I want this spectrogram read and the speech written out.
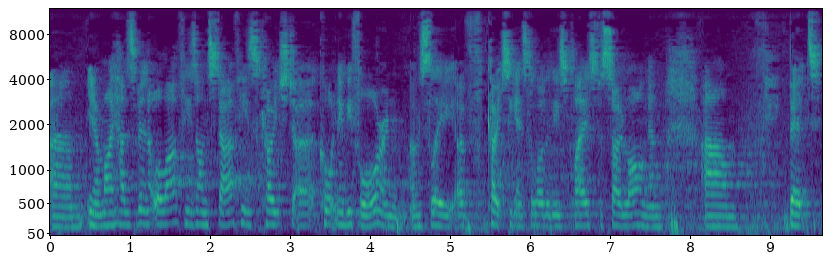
um, you know, my husband Olaf, he's on staff. He's coached uh, Courtney before, and obviously I've coached against a lot of these players for so long. And um, but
